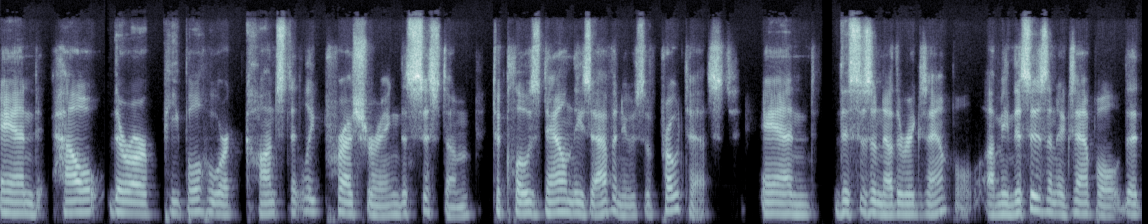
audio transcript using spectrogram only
And how there are people who are constantly pressuring the system to close down these avenues of protest. And this is another example. I mean, this is an example that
